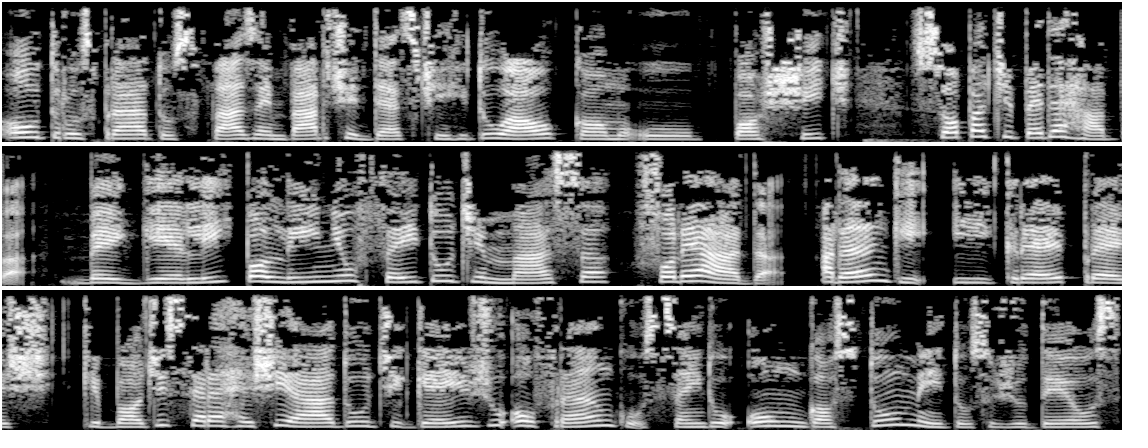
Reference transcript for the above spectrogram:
Outros pratos fazem parte deste ritual, como o bochit, sopa de beterraba, begeli, bolinho feito de massa folheada, arangue e crepe que pode ser recheado de queijo ou frango, sendo um costume dos judeus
